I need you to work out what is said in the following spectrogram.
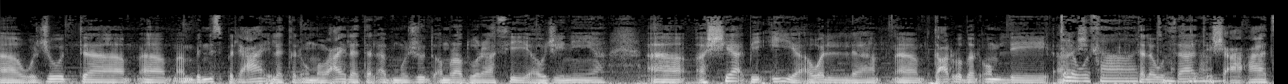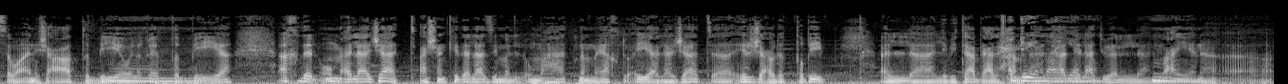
آه وجود آه آه بالنسبة لعائلة الأم أو عائلة الأب وجود أمراض وراثية أو جينية. آه أشياء بيئية أو آه، تعرض الأم لتلوثات تلوثات إشعاعات سواء إشعاعات طبية ولا غير طبية. أخذ الأم علاجات عشان كذا لازم الأمهات لما ياخذوا أي علاجات آه، يرجعوا للطبيب اللي بيتابع الحمل هذه الأدوية المعينة آه،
